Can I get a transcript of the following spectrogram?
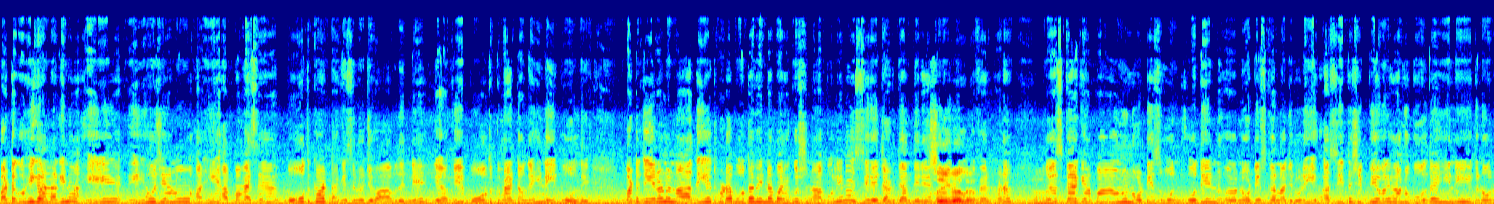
ਬਟ ਉਹੀ ਗੱਲ ਆ ਗਈ ਨਾ ਇਹ ਇਹੋ ਜਿਹਿਆਂ ਨੂੰ ਅਸੀਂ ਆਪਾਂ ਵੈਸੇ ਬਹੁਤ ਘੱਟ ਆ ਕਿਸੇ ਨੂੰ ਜਵਾਬ ਦਿੰਨੇ ਕਿਉਂਕਿ ਬਹੁਤ ਕਮੈਂਟ ਆਉਂਦੇ ਸੀ ਨਹੀਂ ਬੋਲਦੇ। ਬਟ ਜੇ ਇਹਨਾਂ ਨੂੰ ਨਾ ਦਈਏ ਥੋੜਾ ਬਹੁਤਾ ਵੀ ਇਹਨਾਂ ਬਾਰੇ ਕੁਝ ਨਾ ਬੋਲੀ ਨਾ ਸਿਰੇ ਚੜ ਜਾਂਦੇ ਨੇ। ਸਹੀ ਗੱਲ ਹੈ। ਫਿਰ ਹਨਾ। ਸੋ ਇਸ ਕਰਕੇ ਆਪਾਂ ਉਹਨੂੰ ਨੋਟਿਸ ਉਹਦੇ ਨੋਟਿਸ ਕਰਨਾ ਜ਼ਰੂਰੀ। ਅਸੀਂ ਤੇ ਛਿੱਪੀ ਹੋਵੇ ਸਾਨੂੰ ਬੋਲਦੇ ਅਸੀਂ ਨਹੀਂ ਇਗਨੋਰ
